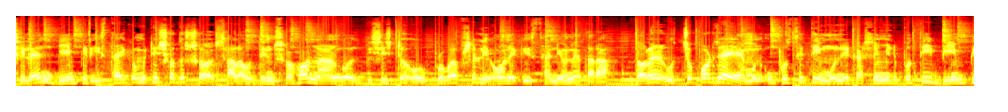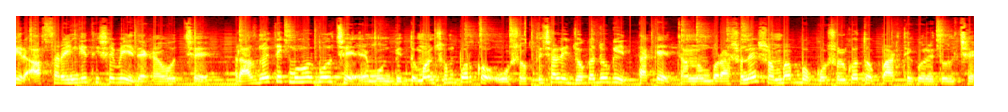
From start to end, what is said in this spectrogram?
ছিলেন বিএনপির স্থায়ী কমিটির সদস্য সালাউদ্দিন সহ নারায়ণগঞ্জ বিশিষ্ট ও প্রভাবশালী অনেক স্থানীয় নেতারা। দলের উচ্চ পর্যায়ে এমন উপস্থিতি মনির কাশেমির প্রতি বিএনপির আস্থার ইঙ্গিত হিসেবেই দেখা হচ্ছে। রাজনৈতিক মহল বলছে, এমন বিদ্যমান সম্পর্ক ও শক্তিশালী যোগাযোগই তাকে চার নম্বর আসনে সম্ভাব্য কৌশলগত প্রার্থী করে তুলছে।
